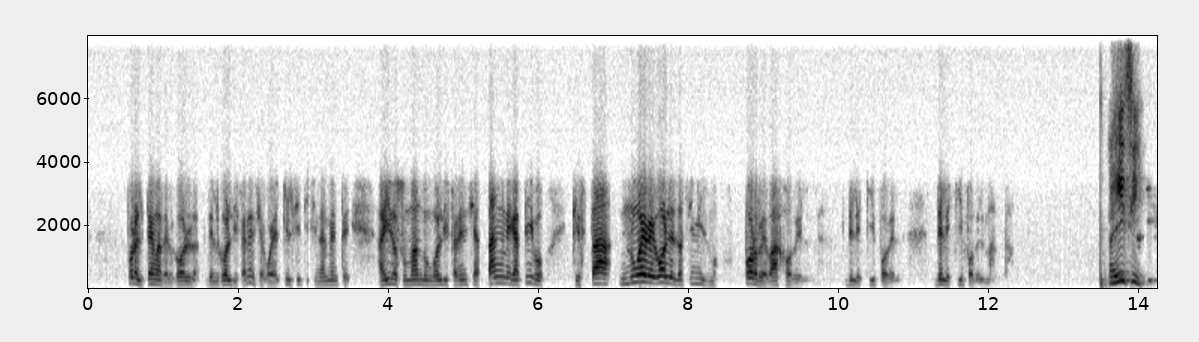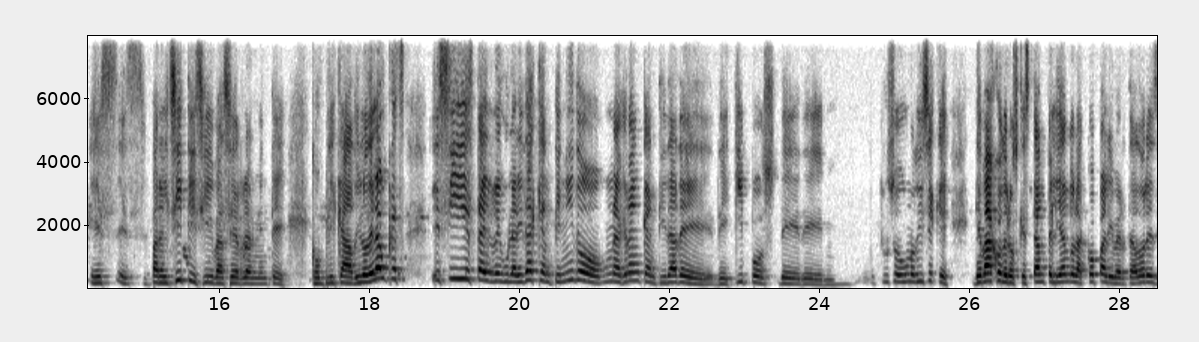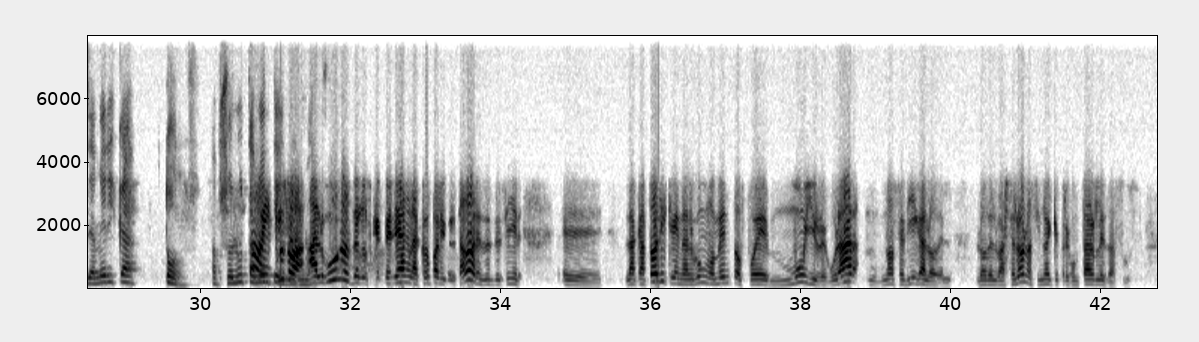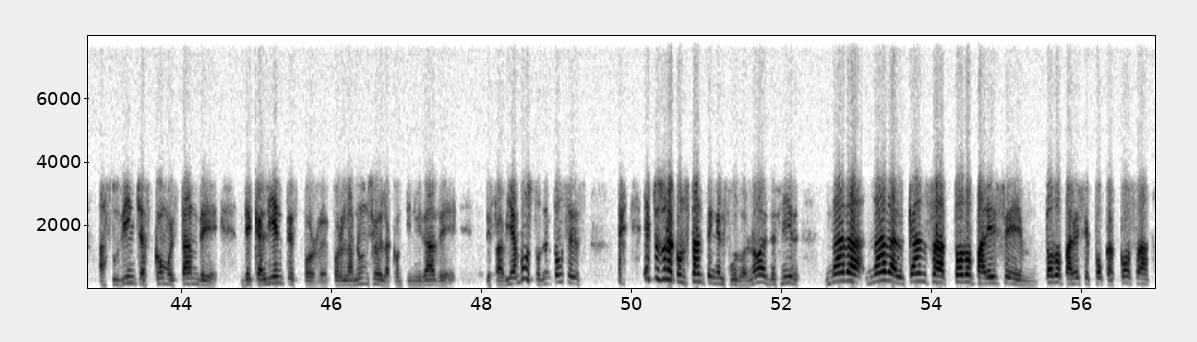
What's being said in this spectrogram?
por el tema del gol del gol diferencia. Guayaquil City finalmente ha ido sumando un gol diferencia tan negativo que está nueve goles a sí mismo por debajo del, del equipo del, del equipo del Manta. Ahí sí, es, es, para el City sí va a ser realmente complicado. Y lo del Aucas, es sí, esta irregularidad que han tenido una gran cantidad de, de equipos, de, de, incluso uno dice que debajo de los que están peleando la Copa Libertadores de América, todos, absolutamente. No, incluso algunos de los que pelean la Copa Libertadores, es decir, eh, la Católica en algún momento fue muy irregular, no se diga lo del, lo del Barcelona, sino hay que preguntarles a sus a sus hinchas cómo están de, de calientes por, por, el anuncio de la continuidad de, de Fabián Bustos. Entonces, esto es una constante en el fútbol, ¿no? Es decir, nada, nada alcanza, todo parece, todo parece poca cosa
